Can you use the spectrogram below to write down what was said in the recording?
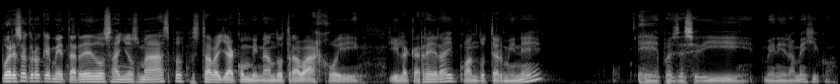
por eso creo que me tardé dos años más, pues, pues estaba ya combinando trabajo y, la carrera. Y cuando terminé, eh, pues decidí venir a México.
